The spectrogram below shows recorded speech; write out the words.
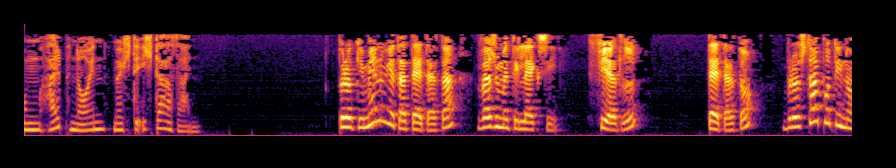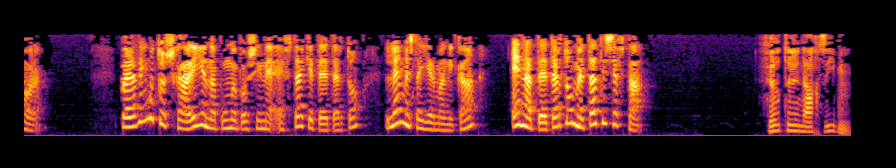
Um halb neun möchte ich da sein. Προκειμένου για τα τέταρτα, βάζουμε τη λέξη Viertel, τέταρτο, μπροστά από την ώρα. Παραδείγματος χάρη για να πούμε πως είναι 7 και τέταρτο, λέμε στα γερμανικά ένα τέταρτο μετά τις 7. Viertel nach sieben.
